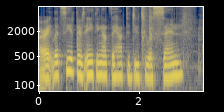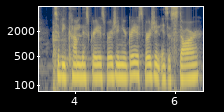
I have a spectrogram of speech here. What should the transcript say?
All right, let's see if there's anything else they have to do to ascend to become this greatest version. Your greatest version is a star.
